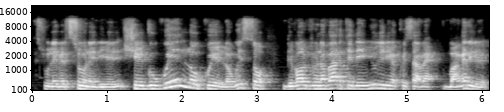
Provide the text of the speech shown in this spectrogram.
sulle persone dire scelgo quello o quello, questo devolve una parte degli utili a questa, beh, magari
